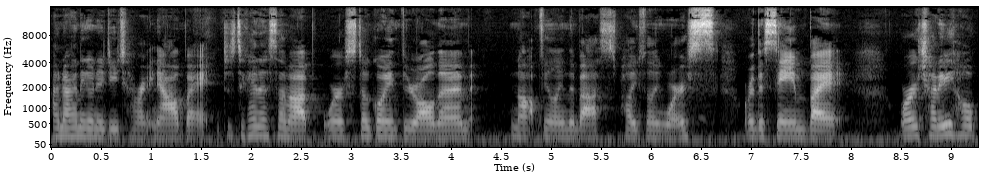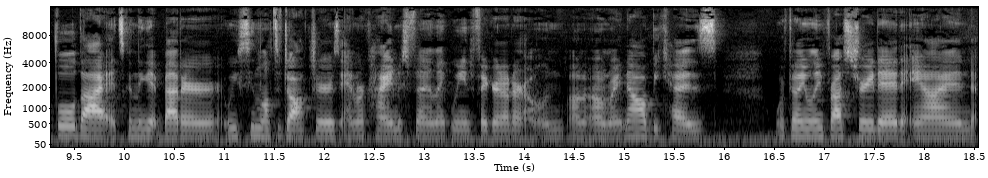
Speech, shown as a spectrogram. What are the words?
I'm not gonna go into detail right now, but just to kind of sum up, we're still going through all them, not feeling the best, probably feeling worse or the same, but we're trying to be hopeful that it's going to get better. We've seen lots of doctors, and we're kind of just feeling like we need to figure it out our own on our own right now because we're feeling really frustrated. And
